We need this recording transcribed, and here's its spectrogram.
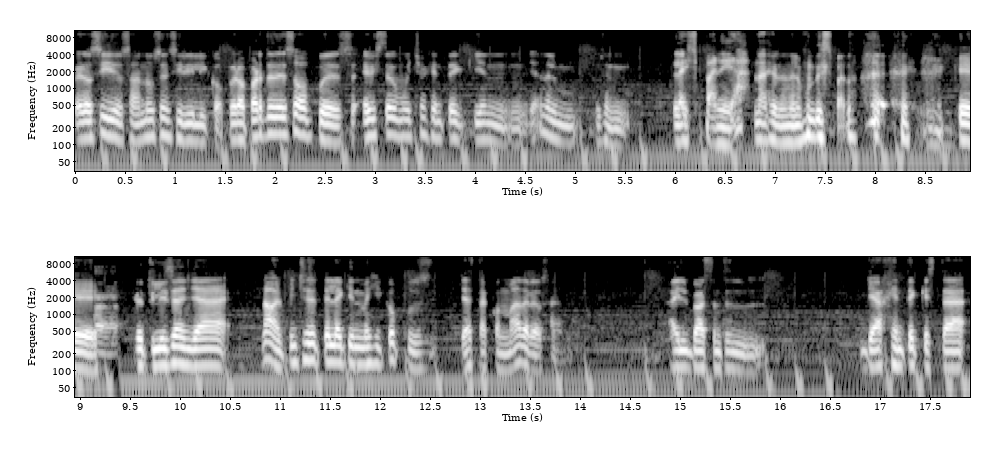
Pero sí, o sea, no usen cirílico. Pero aparte de eso, pues he visto mucha gente aquí en. Ya en el. Pues en la hispanidad, no, en el mundo hispano. que, ah, que utilizan ya. No, el pinche de tele aquí en México, pues ya está con madre, o sea. Hay bastantes. Ya gente que está.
